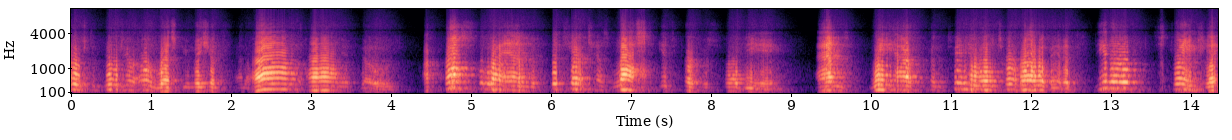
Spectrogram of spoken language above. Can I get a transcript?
coast and build your own rescue mission. And on and on it goes. Across the land, the church has lost its purpose for being. And we have continual turmoil within it. Do you know, strangely,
